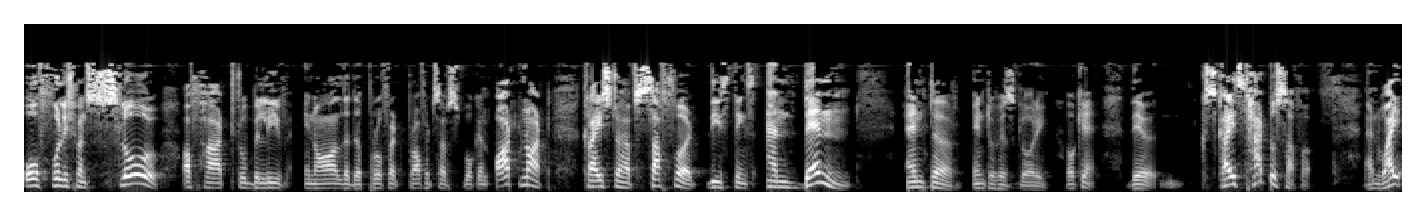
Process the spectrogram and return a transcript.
oh foolish one, slow of heart to believe in all that the prophet, prophets have spoken. Ought not Christ to have suffered these things and then enter into his glory. Okay. They, Christ had to suffer. And why?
